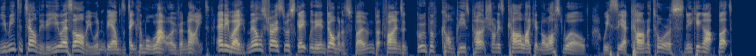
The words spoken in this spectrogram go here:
You mean to tell me the US Army wouldn't be able to take them all out overnight? Anyway, Mills tries to escape with the Indominus phone, but finds a group of compies perched on his car like in the Lost World. We see a Carnotaurus sneaking up, but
